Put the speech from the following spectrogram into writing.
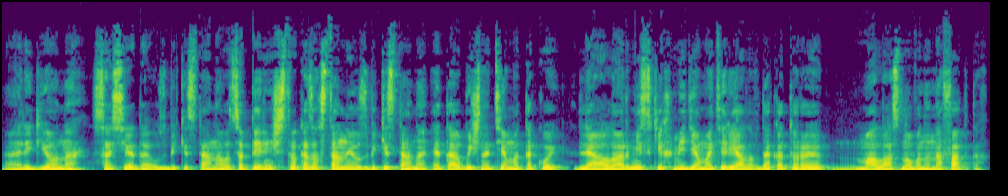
региона, соседа Узбекистана. Вот соперничество Казахстана и Узбекистана – это обычно тема такой для алармистских медиаматериалов, да, которые мало основаны на фактах.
